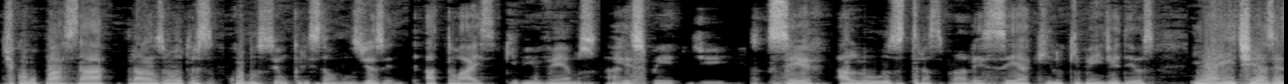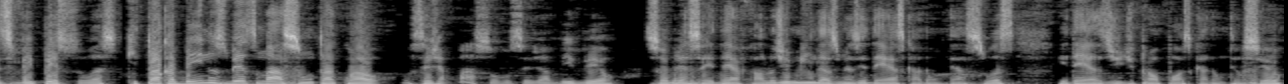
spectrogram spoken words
de como passar para as outras, como ser um cristão nos dias atuais que vivemos, a respeito de ser a luz, transparecer aquilo que vem de Deus. E a gente às vezes vê pessoas que tocam bem nos mesmos assuntos a qual você já passou, você já viveu sobre essa ideia. Falo de mim, das minhas ideias, cada um tem as suas ideias de, de propósito, cada um tem o seu,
